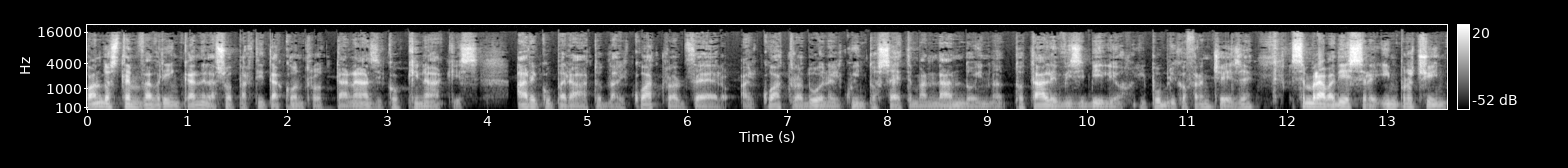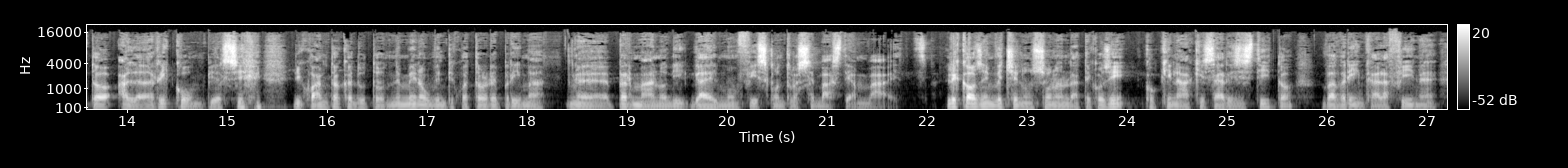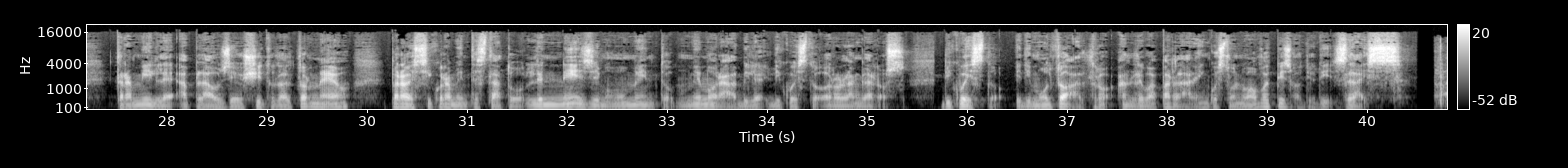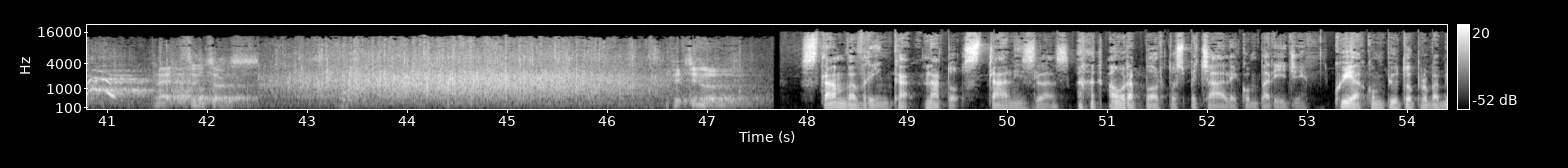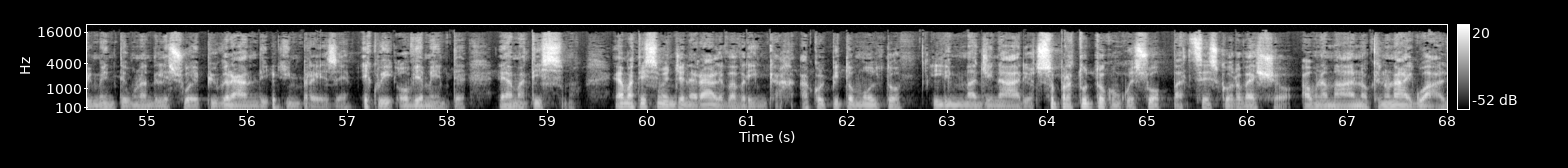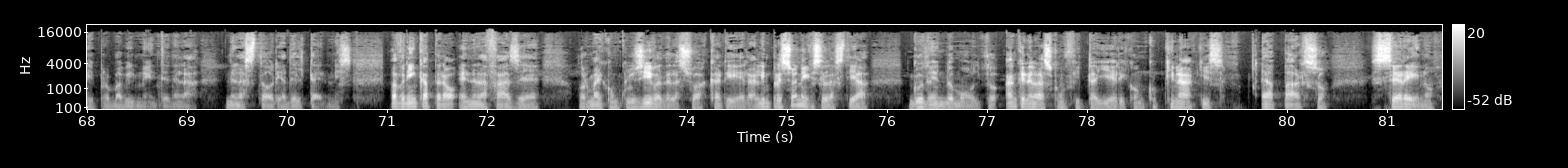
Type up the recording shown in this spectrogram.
Quando Stan Wawrinka nella sua partita contro Tanasi Kokkinakis ha recuperato dal 4-0 al 4-2 nel quinto set mandando in totale visibilio il pubblico francese, sembrava di essere in procinto al ricompiersi di quanto accaduto nemmeno 24 ore prima eh, per mano di Gael Monfils contro Sebastian Weiz. Le cose invece non sono andate così, Kokkinakis ha resistito, Wawrinka alla fine tra mille applausi è uscito dal torneo, però è sicuramente stato l'ennesimo momento memorabile di questo Roland Garros. Di questo e di molto altro andremo a parlare in questo nuovo episodio di Slice. Net, single service. 15 love. Stan Wawrinka, nato Stanislas, ha un rapporto speciale con Parigi. Qui ha compiuto probabilmente una delle sue più grandi imprese e qui ovviamente è amatissimo. È amatissimo in generale Wawrinka, ha colpito molto l'immaginario, soprattutto con quel suo pazzesco rovescio a una mano che non ha uguali probabilmente nella, nella storia del tennis. Wawrinka però è nella fase ormai conclusiva della sua carriera, l'impressione è che se la stia godendo molto, anche nella sconfitta ieri con Kokkinakis è apparso sereno,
